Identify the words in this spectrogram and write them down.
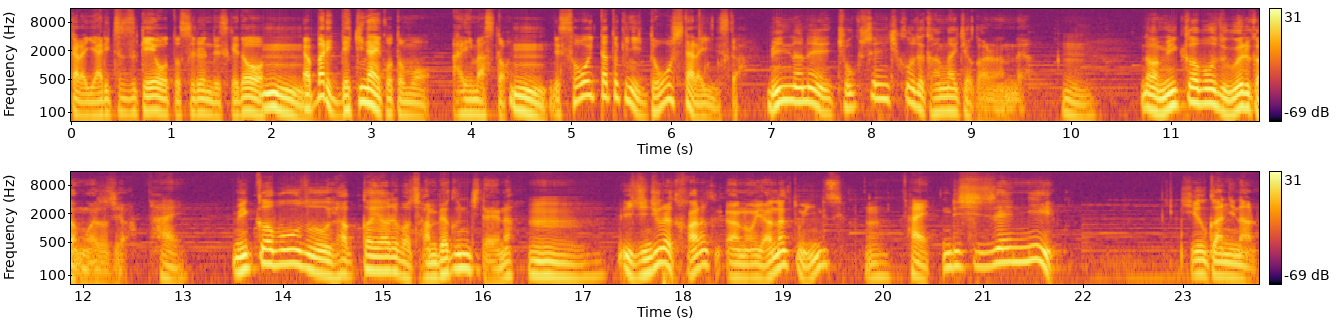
からやり続けようとするんですけど、うん。やっぱりできないこともありますと、うん。でそういった時にどうしたらいいんですか、みんなね直線思考で考えちゃうからなんだよ。うん。だから三日坊主ウェルカム私は。はい三日坊主を100回やれば300日だよな。うん。1日ぐらいかかなくあのやんなくてもいいんですよ。うん。はい。で自然に習慣になる。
